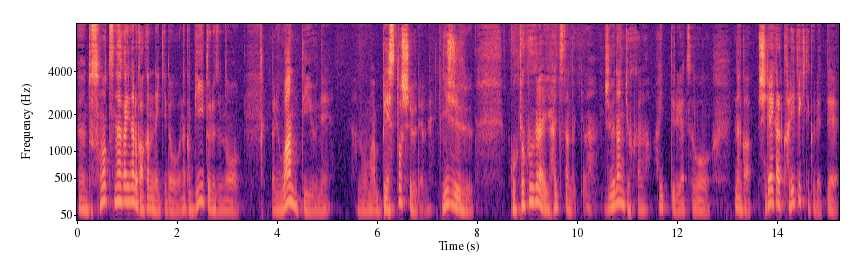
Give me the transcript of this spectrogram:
うんとそのつながりなのか分かんないけどなんかビートルズの「One っていうねあの、まあ、ベスト集だよね。25曲ぐらい入ってたんだっけな。十何曲かな。入ってるやつをなんか知り合いから借りてきてくれて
